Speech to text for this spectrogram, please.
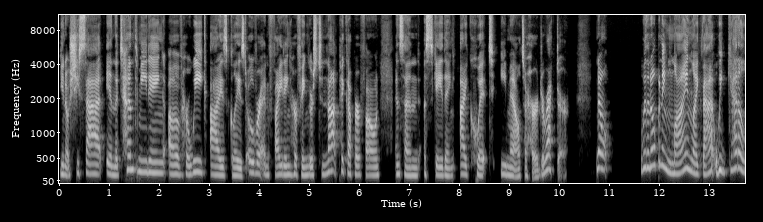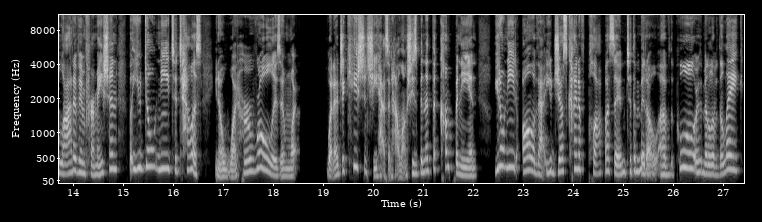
You know, she sat in the 10th meeting of her week, eyes glazed over and fighting her fingers to not pick up her phone and send a scathing, I quit email to her director. Now, with an opening line like that, we get a lot of information, but you don't need to tell us, you know, what her role is and what what education she has and how long she's been at the company and you don't need all of that. You just kind of plop us into the middle of the pool or the middle of the lake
